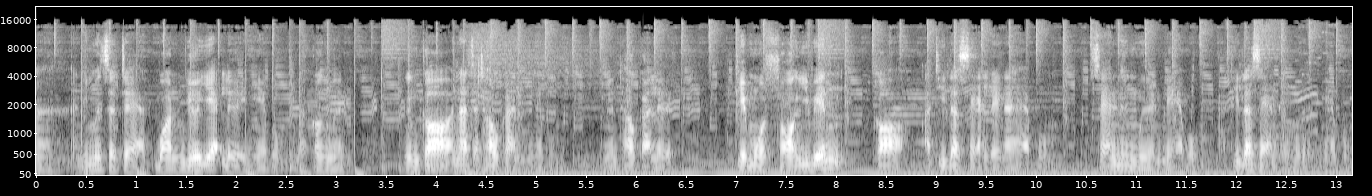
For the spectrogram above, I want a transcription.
อะอันนี้มันจะแจกบอลเยอะแยะเลยเนี่ยผมแล้วก็เงิน เงินก็น่าจะเท่ากันเนะครับผมเงินเท่ากันเลย เก็บหมด2อีเวนต์ก็อาทิตย์ละแสนเลยนะครับผมแสนหนึ่งหมื่นเนี่ยผมอาทิตย์ละแสนหนึ่งหมื่นเนี่ยผม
